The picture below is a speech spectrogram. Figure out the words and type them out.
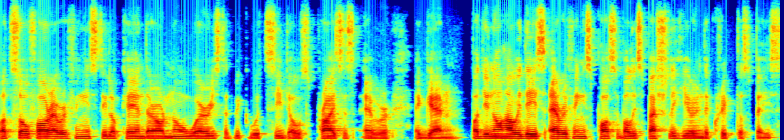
but so far everything is still okay and there are no worries that we would see those prices ever again. But you know how it is everything is possible especially here in the crypto space.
